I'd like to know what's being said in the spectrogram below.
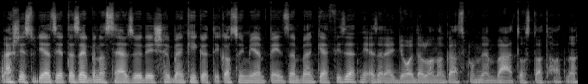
másrészt ugye ezért ezekben a szerződésekben kikötik azt, hogy milyen pénzemben kell fizetni, ezen egy oldalon a Gazprom nem változtathatna.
